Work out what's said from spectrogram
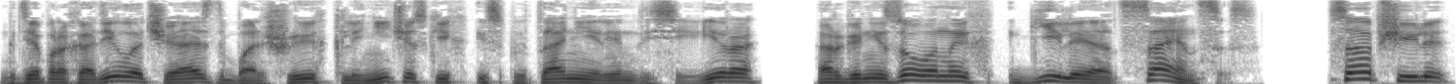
где проходила часть больших клинических испытаний ремдесивира, организованных Gilead Sciences, сообщили,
